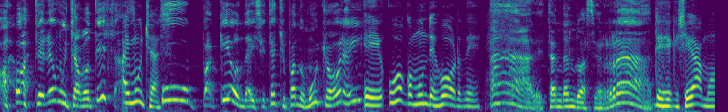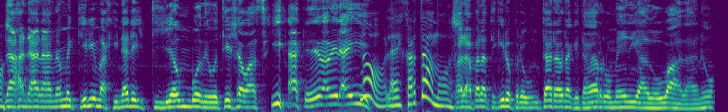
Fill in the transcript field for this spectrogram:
¿Tenés muchas botellas? Hay muchas. Upa, ¿qué onda? ¿Y se está chupando mucho ahora ahí? Eh, hubo como un desborde Ah, le están dando hace rato. desde que llegamos. No, no, no, no me quiero imaginar el quilombo de botella vacía que debe haber ahí. No, la descartamos. Para, para, te quiero preguntar ahora que te agarro media adobada, ¿no?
